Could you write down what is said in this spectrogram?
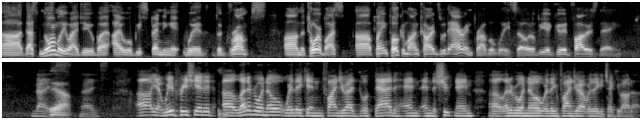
Uh, that's normally what I do, but I will be spending it with the Grumps on the tour bus uh, playing Pokemon cards with Aaron probably. So it'll be a good Father's Day. Nice. Yeah. Nice. Uh, yeah, we appreciate it. Mm-hmm. Uh, let everyone know where they can find you at, both Dad and and the shoot name. Uh, let everyone know where they can find you at, where they can check you out at.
